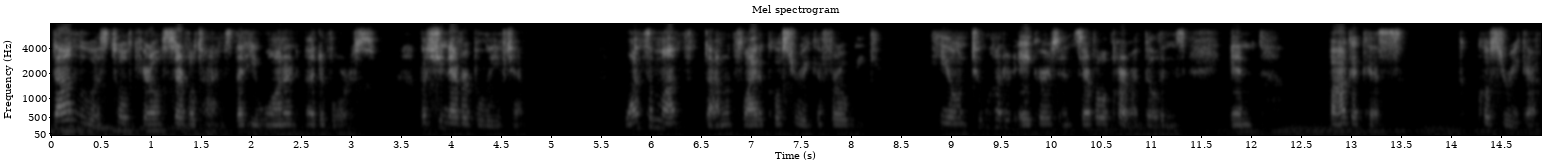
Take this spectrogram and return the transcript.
Don Lewis told Carol several times that he wanted a divorce, but she never believed him. Once a month, Don would fly to Costa Rica for a week. He owned 200 acres and several apartment buildings in Bagaces, Costa Rica.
